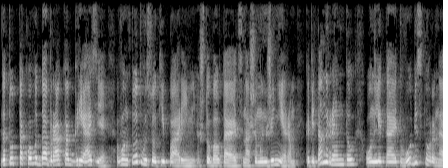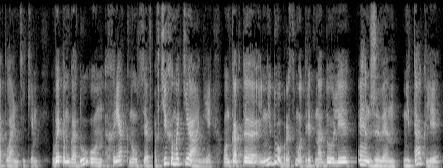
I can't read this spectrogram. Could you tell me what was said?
«Да тут такого добра, как грязи. Вон тот высокий парень, что болтает с нашим инженером, капитан Рэндалл, он летает в обе стороны Атлантики. В этом году он хрякнулся в Тихом океане. Он как-то недобро смотрит на доли Эндживен, не так ли?»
